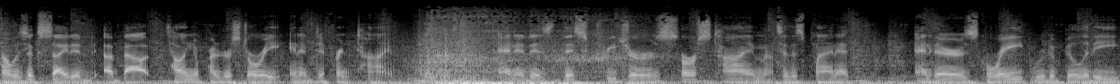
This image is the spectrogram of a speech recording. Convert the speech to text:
I was excited about telling a predator story in a different time. And it is this creature's first time to this planet. And there's great rootability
